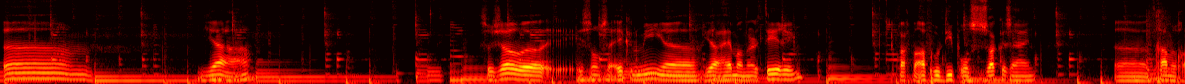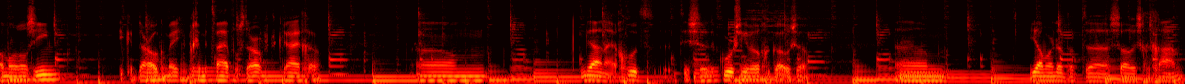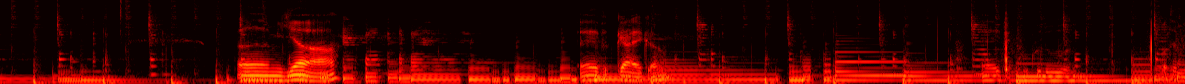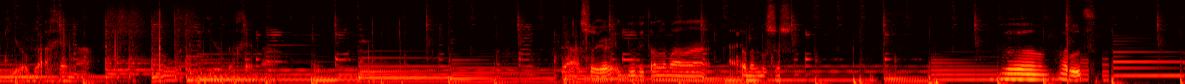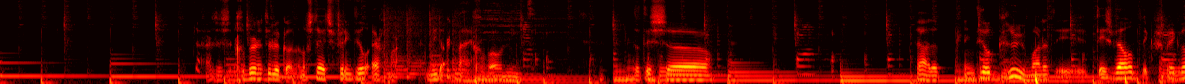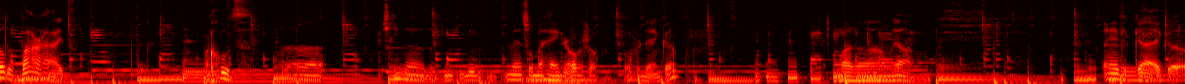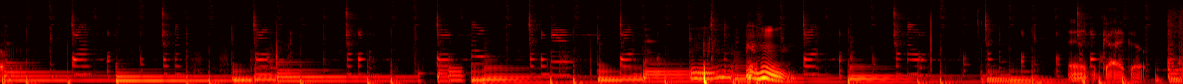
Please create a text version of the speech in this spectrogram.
Um, ja. Sowieso uh, is onze economie uh, ja, helemaal naar de tering. Ik vraag me af hoe diep onze zakken zijn. Uh, dat gaan we nog allemaal wel zien. Ik heb daar ook een beetje begin met twijfels daarover te krijgen. Um, ja, nou ja, goed. Het is de koers die we hebben gekozen. Um, jammer dat het zo is gegaan. Um, ja. Even kijken. Even doen. Wat heb ik hier op de agenda? Ja, sorry. Ik doe dit allemaal uh, mijn losses. Uh, maar goed. Ja, het gebeurt natuurlijk nog steeds, vind ik het heel erg, maar het midden mij gewoon niet. Dat is. Uh, ja, dat klinkt heel cru, maar dat, het is wel. Ik spreek wel de waarheid. Maar goed. Uh, misschien uh, dat de, de, mensen om me heen er anders over, over denken. Maar ja. Even kijken.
